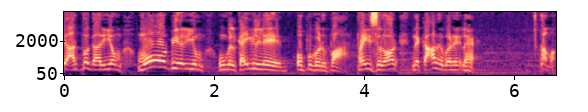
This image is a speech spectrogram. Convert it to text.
அற்ப காரியம் மோபியரையும் உங்கள் கைகளிலே ஒப்பு கொடுப்பார் பிரைஸ் லார்ட் இந்த காலவரையில் ஆமா.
